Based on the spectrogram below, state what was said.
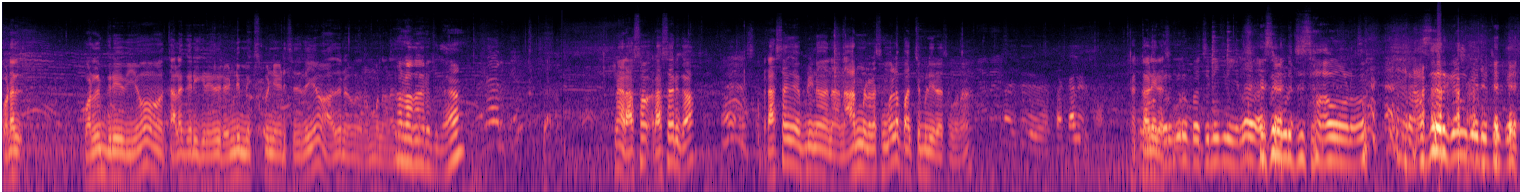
குடல் குடல் கிரேவியும் தலைக்கறி கிரேவி ரெண்டு மிக்ஸ் பண்ணி அடிச்சதுலையும் அது ரொம்ப நல்லா நல்லா தான் இருக்குதா? அண்ணா ரசம் ரசம் இருக்கா? ரசம் எப்படிண்ணா நான் நார்மல் ரசமா இல்லை பச்சைப்புளி ரசமாண்ணா? தக்காளி ரசம். பிரச்சனைக்கு விஷம் குடிச்சு சாகணும். ரசம் இருக்கான்னு கேட்டுட்டு இருக்கேன்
